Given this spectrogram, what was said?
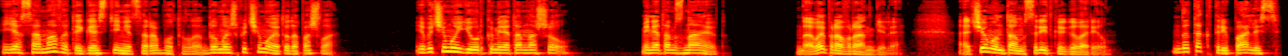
Я сама в этой гостинице работала. Думаешь, почему я туда пошла? И почему Юрка меня там нашел? Меня там знают. Давай про Врангеля. О чем он там с Риткой говорил? Да так трепались.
